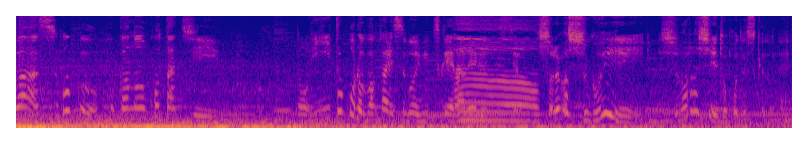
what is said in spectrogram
はすごく他の子たちのいいところばかりすごい見つけられるんですよ。それはすごい素晴らしいとこですけどね。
